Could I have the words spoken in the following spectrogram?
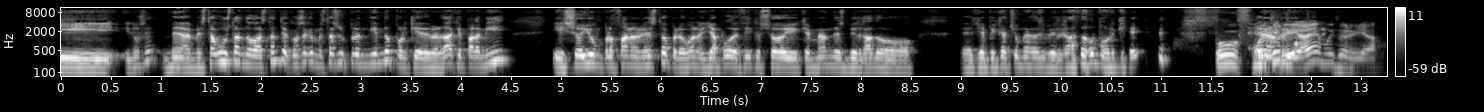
Y, y no sé, me, me está gustando bastante, cosa que me está sorprendiendo porque de verdad que para mí, y soy un profano en esto, pero bueno, ya puedo decir que soy, que me han desvirgado, eh, que Pikachu me ha desvirgado porque Uf, muy Era- turbio, ¿eh? Muy turbio.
